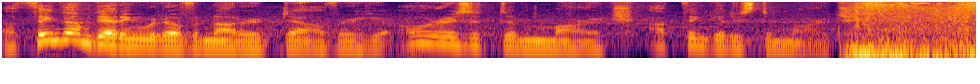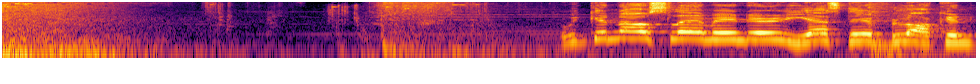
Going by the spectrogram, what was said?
I think I'm getting rid of another Delver here. Or is it the March? I think it is the March. We can now slam in there. Yes, they're blocking.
